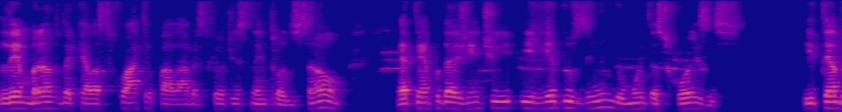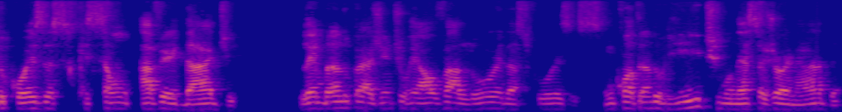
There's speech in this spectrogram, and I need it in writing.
lembrando daquelas quatro palavras que eu disse na introdução, é tempo da gente ir reduzindo muitas coisas e tendo coisas que são a verdade, lembrando para a gente o real valor das coisas, encontrando ritmo nessa jornada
